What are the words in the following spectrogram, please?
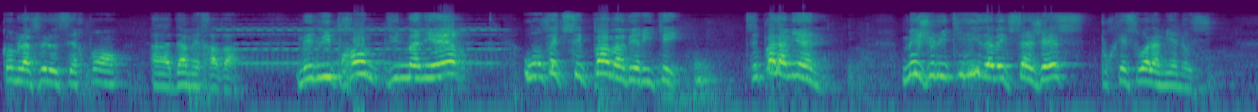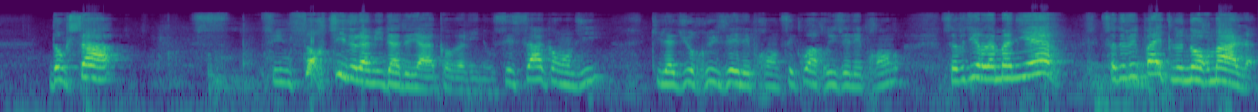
comme l'a fait le serpent à Adam et Chava. mais lui prendre d'une manière où en fait c'est pas ma vérité, c'est pas la mienne, mais je l'utilise avec sagesse pour qu'elle soit la mienne aussi. Donc ça, c'est une sortie de l'amida de Yaakov Avinu. C'est ça quand on dit qu'il a dû ruser les prendre. C'est quoi ruser les prendre? Ça veut dire la manière, ça devait pas être le normal.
